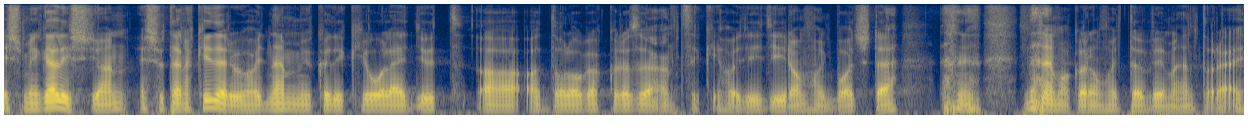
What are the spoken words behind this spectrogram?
és még el is jön, és utána kiderül, hogy nem működik jól együtt a, a dolog, akkor az olyan ciki, hogy így írom, hogy bocs, de, de nem akarom, hogy többé mentorálj.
